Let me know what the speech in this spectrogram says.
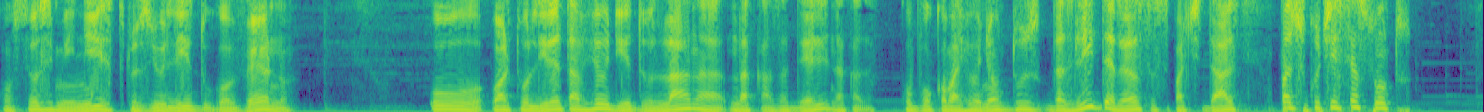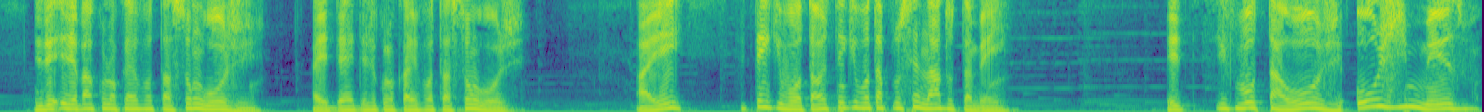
com seus ministros e o líder do governo, o, o Arthur Lira estava reunido lá na, na, casa dele, na casa, convocou uma reunião dos, das lideranças partidárias para discutir esse assunto. Ele, ele, vai colocar em votação hoje. A ideia dele é colocar em votação hoje. Aí, se tem que votar, tem que votar para o Senado também. Ele, se votar hoje, hoje mesmo,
